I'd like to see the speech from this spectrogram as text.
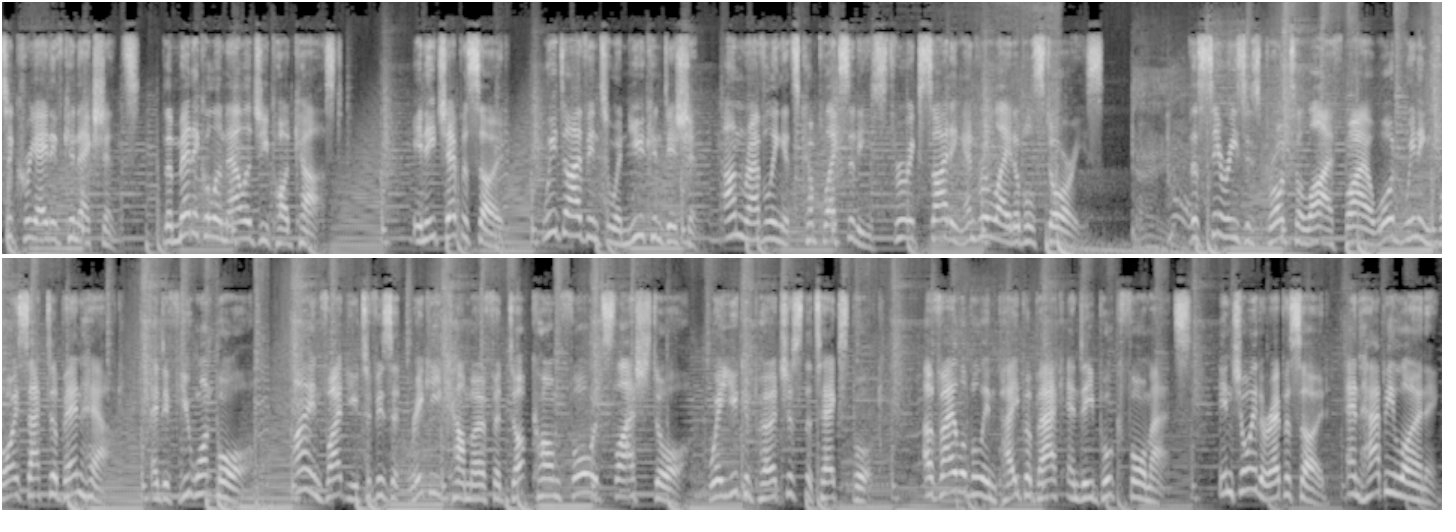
to Creative Connections, the medical analogy podcast. In each episode, we dive into a new condition, unraveling its complexities through exciting and relatable stories. The series is brought to life by award winning voice actor Ben Haug. And if you want more, I invite you to visit rickycommerford.com forward slash store, where you can purchase the textbook. Available in paperback and ebook formats. Enjoy the episode and happy learning.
